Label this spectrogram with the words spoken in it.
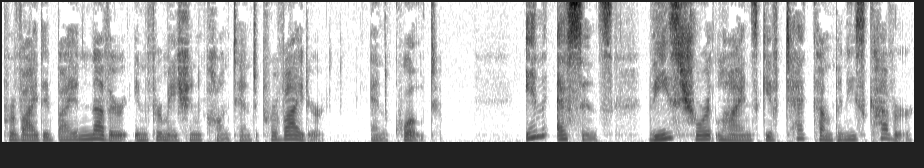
provided by another information content provider. In essence, these short lines give tech companies cover,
